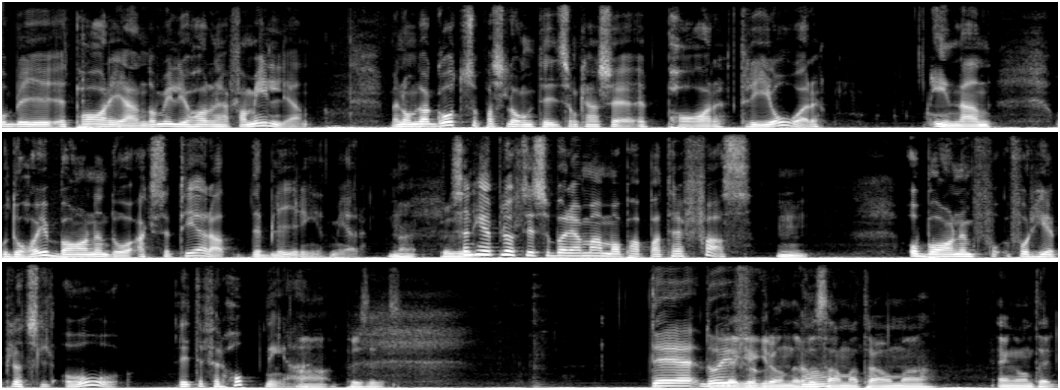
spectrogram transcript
att bli ett par igen. De vill ju ha den här familjen. Men om det har gått så pass lång tid som kanske ett par, tre år innan och då har ju barnen då accepterat det blir inget mer. Nej, precis. Sen helt plötsligt så börjar mamma och pappa träffas. Mm. Och barnen få- får helt plötsligt, åh, lite förhoppningar. Ja, precis. Det, då är Lägger grunden för ja. samma trauma en gång till.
